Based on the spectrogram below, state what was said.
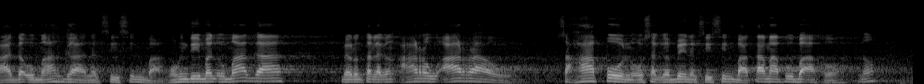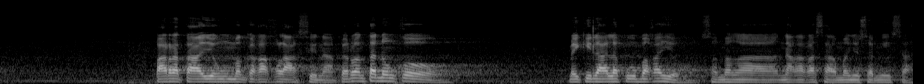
kada umaga nagsisimba. Kung hindi man umaga, meron talagang araw-araw, sa hapon o sa gabi nagsisimba. Tama po ba ako, no? Para tayong magkakaklase na. Pero ang tanong ko, may kilala po ba kayo sa mga nakakasama nyo sa misa?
